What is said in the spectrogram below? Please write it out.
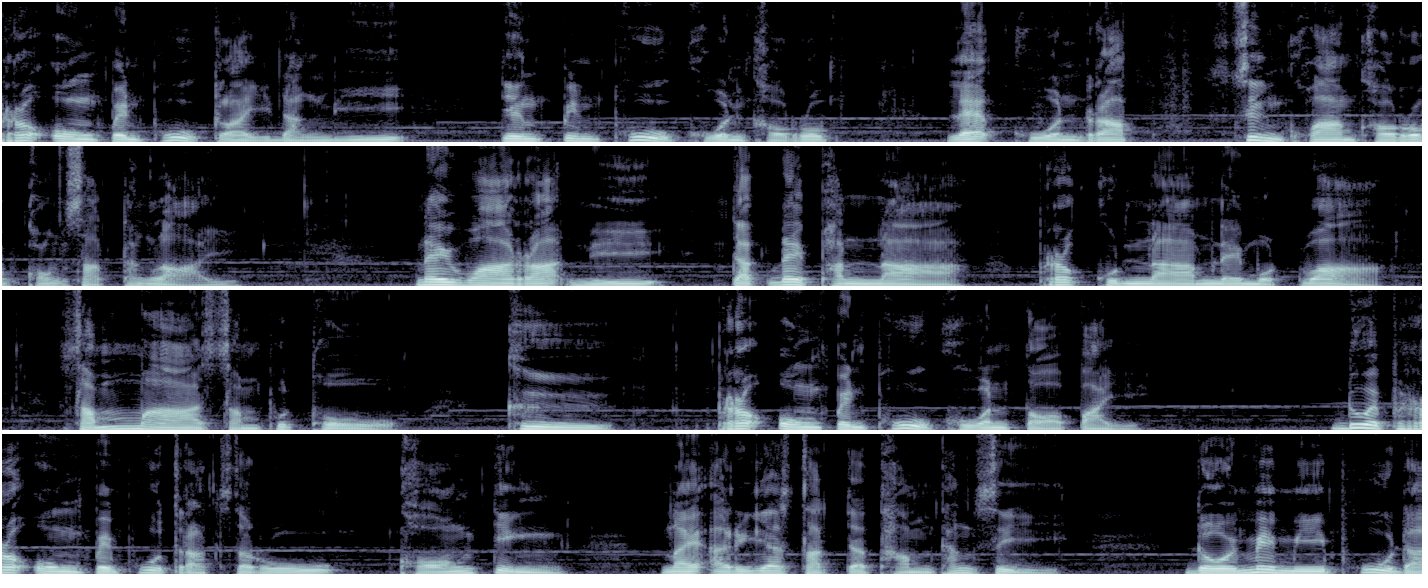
พระองค์เป็นผู้ไกลดังนี้ จึงเป็นผู้ควรเคารพ และควรรับซึ่งความเคารพของสัตว์ทั้งหลาย ในวาระนี้จักได้พันนาพระคุณนามในหมดว่า สัมมาสัมพุทโธ คือพระองค์เป็นผู้ควรต่อไป ด้วยพระองค์เป็นผู้ตรัสรู้ของจริง ในอริยสัจธรรมทั้งสี่โดยไม่มีผู้ใด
